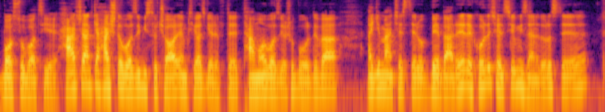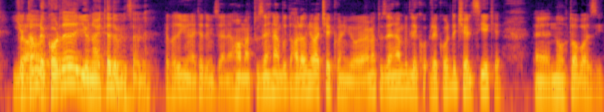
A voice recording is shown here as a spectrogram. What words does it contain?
با ثباتیه. هرچند که 8 بازی 24 امتیاز گرفته تمام بازیاشو برده و اگه منچستر رو ببره رکورد چلسی رو می‌زنه درسته؟ فکر کنم رکورد یونایتد رو می‌زنه. رکورد یونایتد رو می‌زنه. ها من تو ذهنم بود حالا اینو باید چک کنیم یه بار. من تو ذهنم بود رکورد چلسیه که 9 تا بازی.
